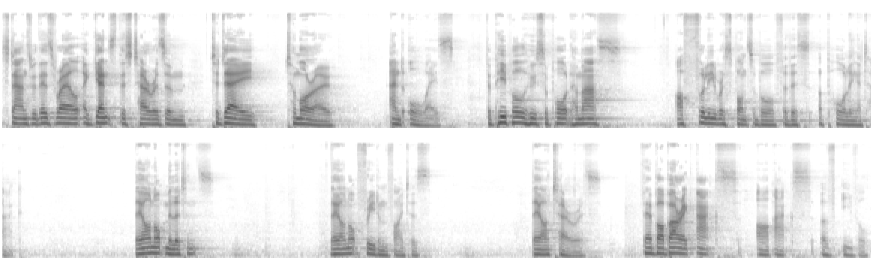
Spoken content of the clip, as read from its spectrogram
stands with Israel against this terrorism today, tomorrow, and always. The people who support Hamas are fully responsible for this appalling attack. They are not militants. They are not freedom fighters. They are terrorists. Their barbaric acts are acts of evil.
